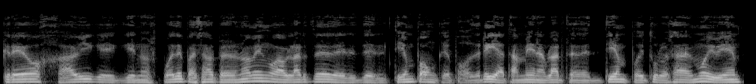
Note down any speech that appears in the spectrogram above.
creo Javi que, nos puede pasar. Pero no vengo a hablarte del, del tiempo aunque podría también hablarte del tiempo y tú lo sabes muy bien.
